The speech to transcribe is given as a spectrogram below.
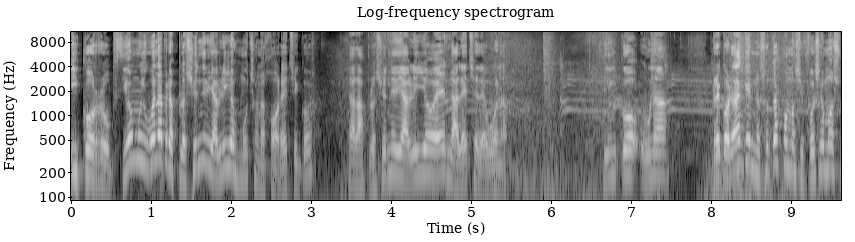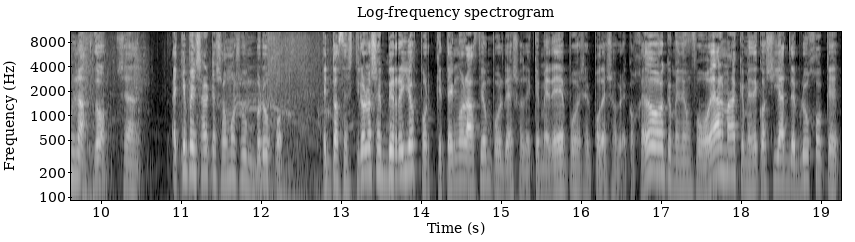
Y corrupción muy buena, pero explosión de diablillo es mucho mejor, ¿eh, chicos? O sea, la explosión de diablillo es la leche de buena 5, una... Recordad que nosotros como si fuésemos un azdo O sea, hay que pensar que somos un brujo entonces tiro los esbirrillos porque tengo la opción pues de eso, de que me dé pues el poder sobrecogedor, que me dé un fuego de alma, que me dé cosillas de brujo que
